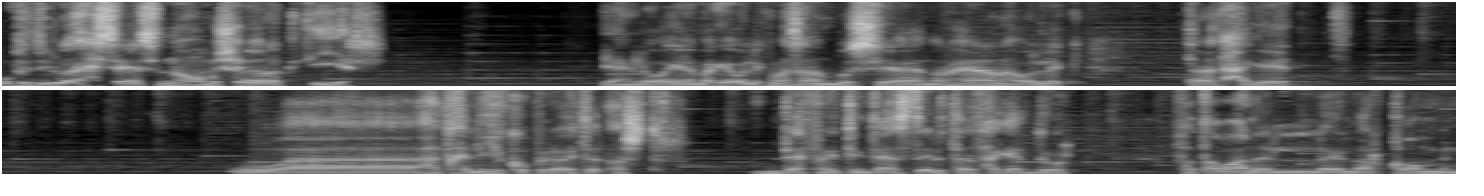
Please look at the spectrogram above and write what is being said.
وبتدي له إحساس إن هو مش هيقرأ كتير. يعني اللي هو إيه لما أجي أقول لك مثلا بصي يا نورهان أنا هقول لك ثلاث حاجات وهتخليكي copywriter أشطر. definitely أنت عايز تقرا الثلاث حاجات دول. فطبعا ال- الأرقام من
